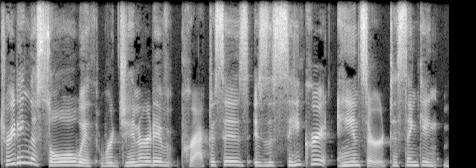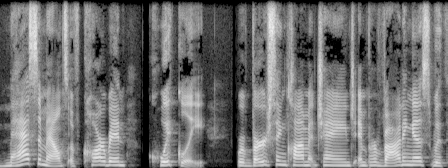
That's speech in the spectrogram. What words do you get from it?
Treating the soil with regenerative practices is the secret answer to sinking mass amounts of carbon quickly, reversing climate change, and providing us with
